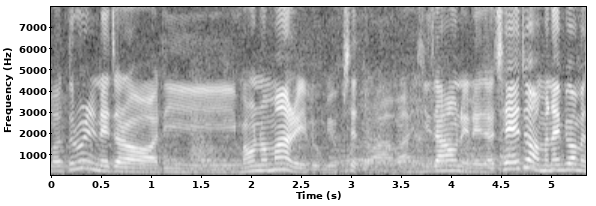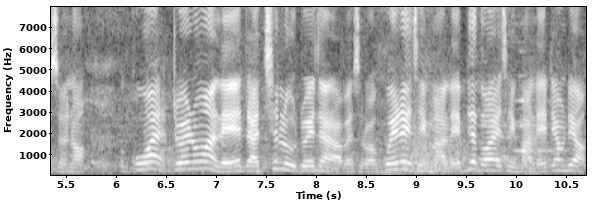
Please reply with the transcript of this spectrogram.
ဘာသူတို့အနေနဲ့ကျတော့ဒီမောင်နှမတွေလိုမျိုးဖြစ်သွားတာပါရီစားအောင်အနေနဲ့ကျချဲကြောင်မနိုင်ပြောမှဆိုရင်တော့ကိုကတွဲတော့ကလည်းဒါချစ်လို့တွဲကြတာပဲဆိုတော့ကွဲတဲ့အချိန်မှာလည်းပြတ်သွားတဲ့အချိန်မှာလည်းတယောက်တယောက်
